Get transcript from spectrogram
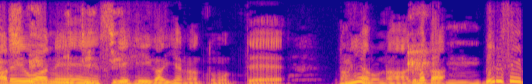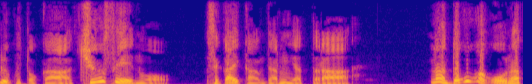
あれはね、ちすげえ弊害やなと思って。何やろな。で、また う、ん。ベルセルクとか、中世の世界観ってあるんやったら、な、どこかこう納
